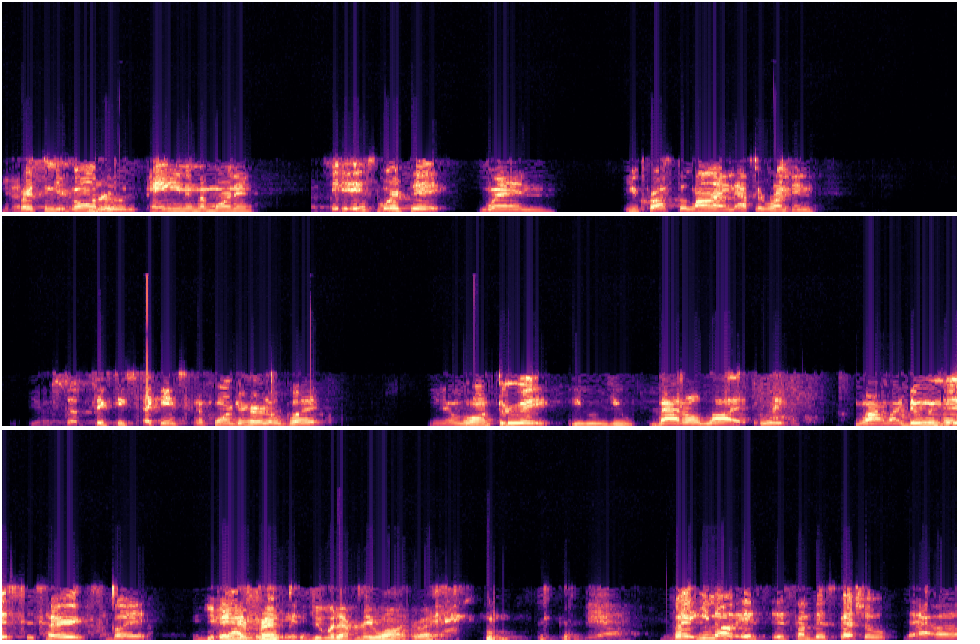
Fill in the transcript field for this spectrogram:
the first thing you're going through is pain in the morning. It, it's worth it when you cross the line after running Yes. sub 60 seconds in a 400 hurdle, but you know, going through it, you you battle a lot with why am I doing this? It hurts, but And, you, and your friends can do whatever they want, right? yeah. But you know, it's it's something special that uh,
